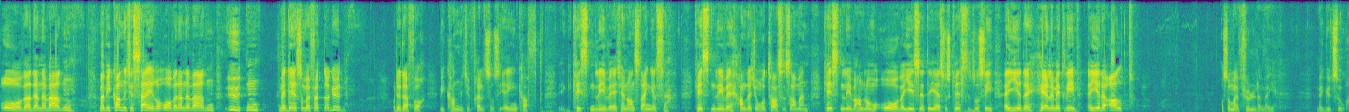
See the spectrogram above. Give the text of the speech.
over denne verden. Men vi kan ikke seire over denne verden uten med det som er født av Gud. Og Det er derfor vi kan ikke frelse oss i egen kraft. Kristenlivet er ikke en anstrengelse. Kristenlivet handler ikke om å ta seg sammen. Kristenlivet handler om å overgi seg til Jesus Kristus og si 'Jeg gir deg hele mitt liv. Jeg gir deg alt.' Og så må jeg fylle meg med Guds ord.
